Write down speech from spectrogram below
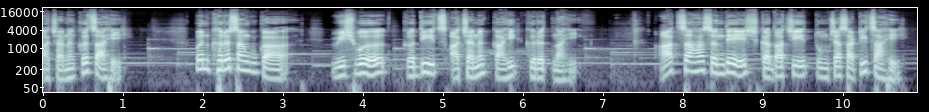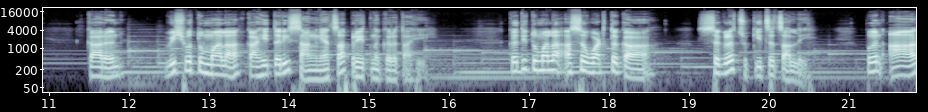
अचानकच आहे. पण खरं सांगू का विश्व कधीच अचानक काही करत नाही. आजचा हा संदेश कदाचित तुमच्यासाठीच आहे. कारण विश्व तुम्हाला काहीतरी सांगण्याचा प्रयत्न करत आहे. कधी तुम्हाला असं वाटतं का? सगळं चुकीचं चाललंय. पण आत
